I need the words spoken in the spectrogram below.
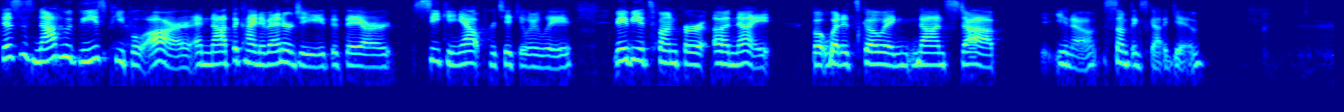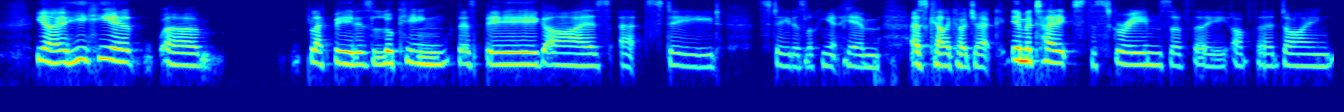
this is not who these people are and not the kind of energy that they are seeking out particularly maybe it's fun for a night but when it's going nonstop you know something's got to give Yeah, he here um, Blackbeard is looking. There's big eyes at Stede. Stede is looking at him as Calico Jack imitates the screams of the of the dying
